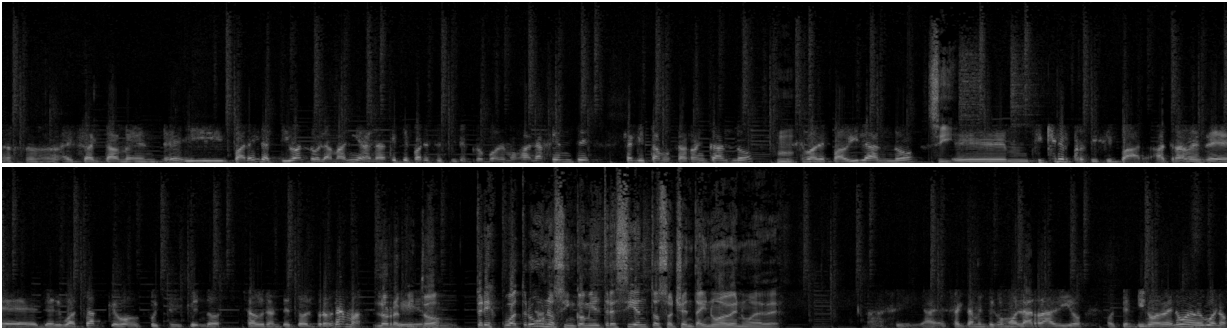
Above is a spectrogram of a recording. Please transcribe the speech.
Ajá, exactamente. Y para ir activando la mañana, ¿qué te parece si le proponemos a la gente, ya que estamos arrancando, Hmm. se va despabilando, Sí. eh, si quiere participar a través de- del WhatsApp que vos fuiste diciendo ya durante todo el programa? Lo repito, eh, 341-5300-899. Ah, sí, ah, exactamente, como la radio 899. Bueno,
